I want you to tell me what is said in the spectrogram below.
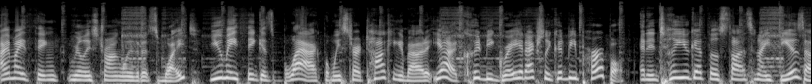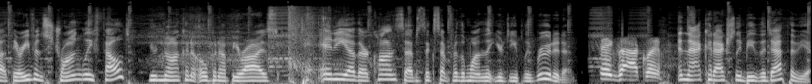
I might think really strongly that it's white. You may think it's black, but when we start talking about it, yeah, it could be gray. It actually could be purple. And until you get those thoughts and ideas out there, even strongly felt, you're not going to open up your eyes to any other concepts except for the one that you're deeply rooted in. Exactly. And that could actually be the death of you.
